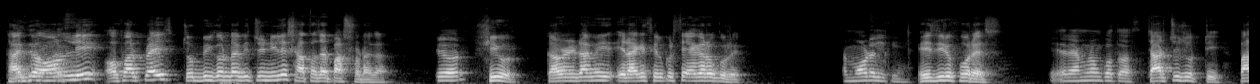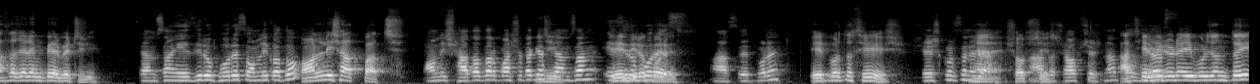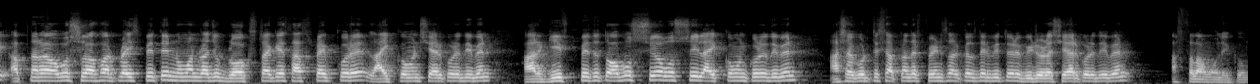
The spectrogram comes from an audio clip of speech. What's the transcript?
থাকবে অনলি অফার প্রাইস চব্বিশ ঘণ্টার ভিতরে নিলে সাত হাজার পাঁচশো টাকা। শিওর শিওর কারণ এটা আমি এর আগে সেল করছি এগারো করে। মডেল কি? A zero four S RAM ROM কত আছে? চার চৌষট্টি পাঁচ হাজার ampere battery. Samsung A zero four S only কত? অনলি সাত পাঁচ। অনলি সাত হাজার পাঁচশো টাকা জি। স্যামসাং এ A04S এস আচ্ছা এরপরে? এরপর তো শেষ। শেষ করছেন হ্যাঁ, সব শেষ। আচ্ছা, সব শেষ না? আজকের ভিডিওটা এই পর্যন্তই। আপনারা অবশ্যই অফার প্রাইস পেতে নোমান রাজু ব্লগসটাকে সাবস্ক্রাইব করে লাইক কমেন্ট শেয়ার করে দিবেন। আর গিফট পেতে তো অবশ্যই অবশ্যই লাইক কমেন্ট করে দিবেন। আশা করতেছি আপনাদের ফ্রেন্ড সার্কেলদের ভিতরে ভিডিওটা শেয়ার করে দিবেন। আসসালামু আলাইকুম।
